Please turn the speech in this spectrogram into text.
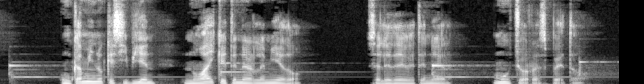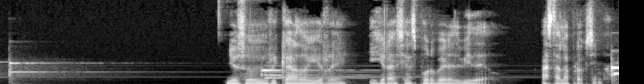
Un camino que si bien no hay que tenerle miedo, se le debe tener mucho respeto. Yo soy Ricardo Aguirre y gracias por ver el video. Hasta la próxima.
